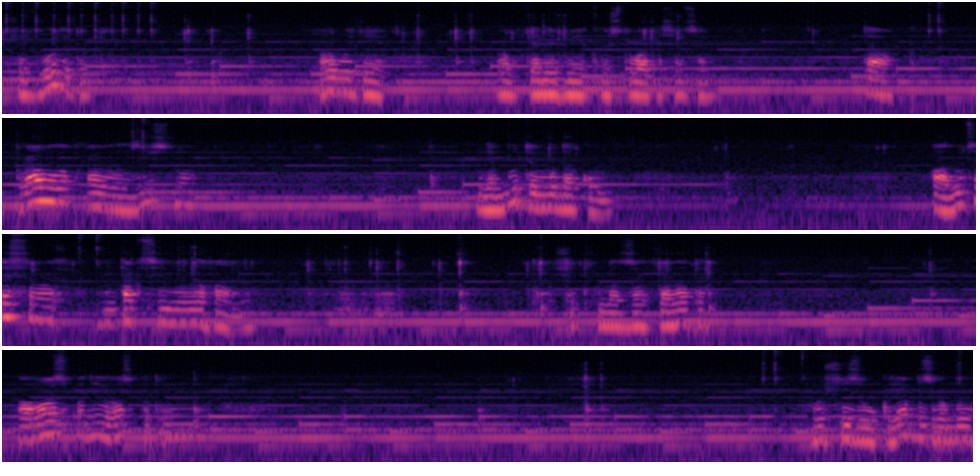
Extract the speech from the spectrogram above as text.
Щось буде тут? Мабуть ні. Мабуть, я не вмію користуватися цим. Так. Правило, правило, звісно. Не бути мудаком. А, ну цей сервер не так сильно лагає. Що тут у нас за граната? О, господи, господи. Гучні звуки. Я б зробив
